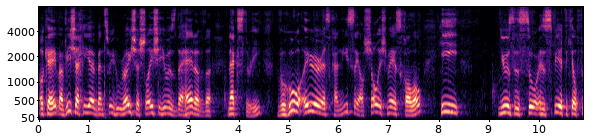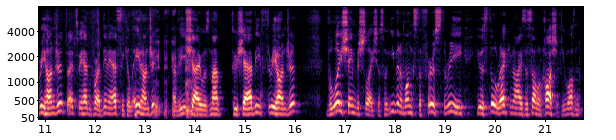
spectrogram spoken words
Okay, Avishai Yoav ben Tzri, who Roisha Shleishi, he was the head of the next three. V'hu Oyer es Chanise al Sholish Me'es Cholol. He used his, sword, his spear to kill 300, right? So we had before Adina Etzin killed 800. Avishai was not too shabby, 300. V'loy Shem B'shleisha. So even amongst the first three, he was still recognized as someone chashiv. He wasn't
